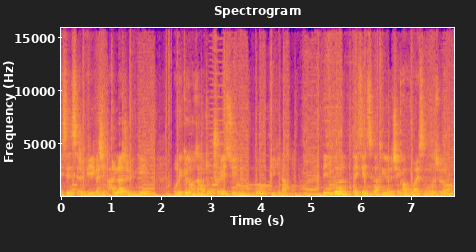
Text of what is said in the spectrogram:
에센스를 매일같이 발라주는 게 머릿결 손상을 좀 줄일 수 있는 방법이긴 하거든요. 근데 이거는 에센스 같은 경우는 지금 방금 말씀한 것처럼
